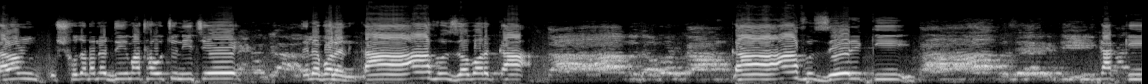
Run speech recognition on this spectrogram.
কারণ সোজাটানের দুই মাথা উঁচু নিচে, তাহলে বলেন, কাফ জবর কা কাফ জের কি? কাকি।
